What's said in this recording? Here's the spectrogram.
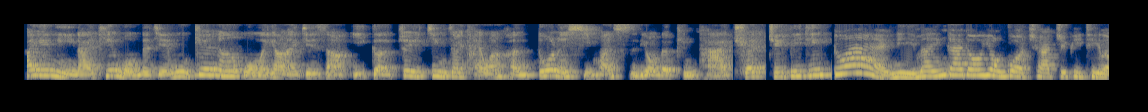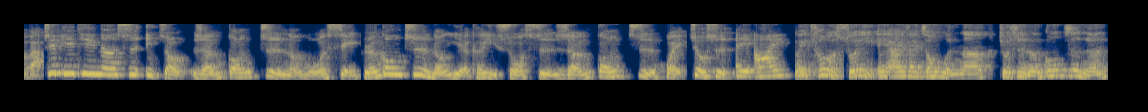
欢迎你来听我们的节目。今天呢，我们要来介绍一个最近在台湾很多人喜欢使用的平台 ChatGPT。对，你们应该都用过 ChatGPT 了吧？GPT 呢是一种人工智能模型，人工智能也可以说是人工智慧，就是 AI。没错，所以 AI 在中文呢就是。人工智能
